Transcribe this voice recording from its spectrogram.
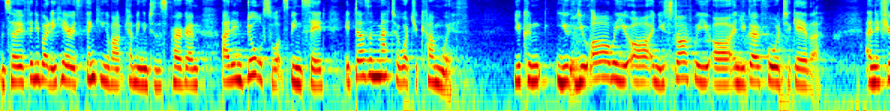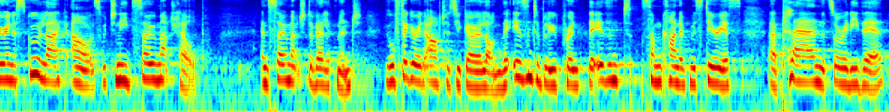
And so if anybody here is thinking about coming into this program, I'd endorse what's been said. It doesn't matter what you come with. You, can, you, you are where you are, and you start where you are, and you go forward together. And if you're in a school like ours, which needs so much help and so much development, You'll figure it out as you go along. There isn't a blueprint, there isn't some kind of mysterious uh, plan that's already there.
